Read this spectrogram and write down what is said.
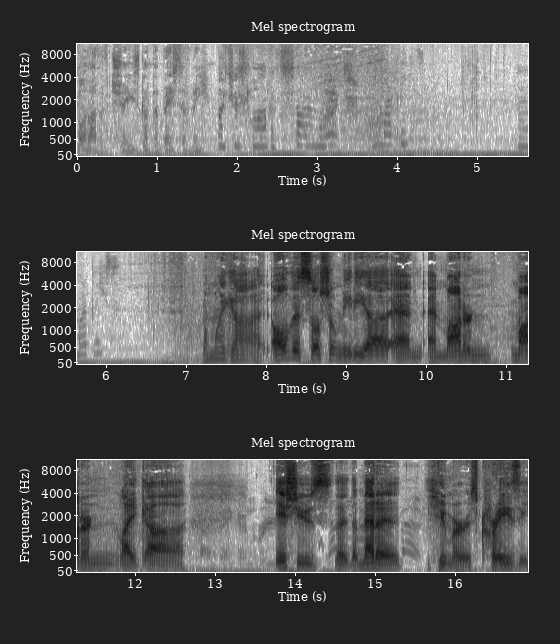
Well, love it. She's got the best of me. I just love it so much. More, please. More, please. Oh my god! All this social media and and modern modern like uh, issues. The the meta humor is crazy. You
